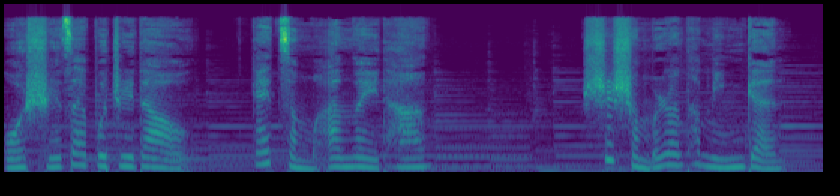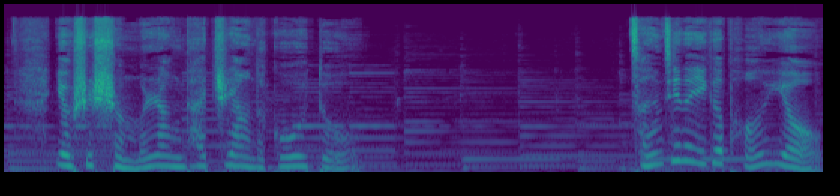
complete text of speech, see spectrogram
我实在不知道该怎么安慰他。是什么让他敏感？又是什么让他这样的孤独？曾经的一个朋友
